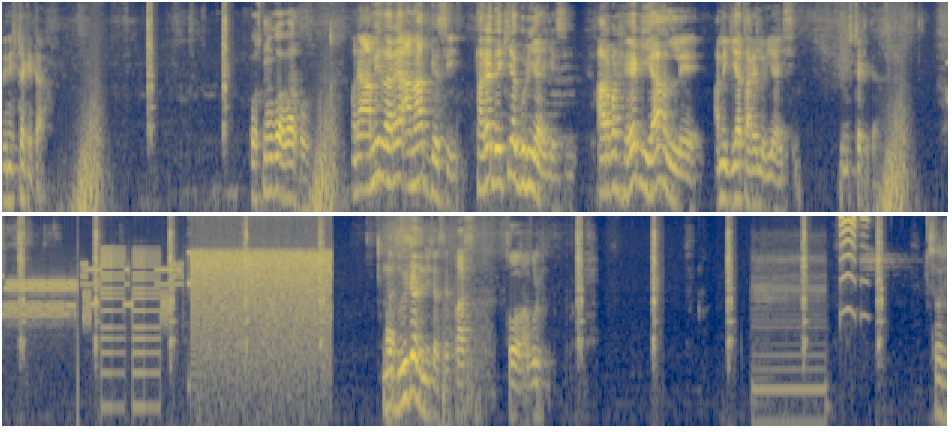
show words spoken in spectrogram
জিনিসটা কেটা? প্রশ্নগু আবার হোক মানে আমি যারে আনাত গেছি তারে দেখিয়া ঘুরিয়া আই গেছি। আর আবার হে গিয়া হারলে আমি গিয়া তারে লইয়া আইছি। জিনিসটা কেটা? দুইটা জিনিস আছে পাঁচ হ আবুল। সরি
